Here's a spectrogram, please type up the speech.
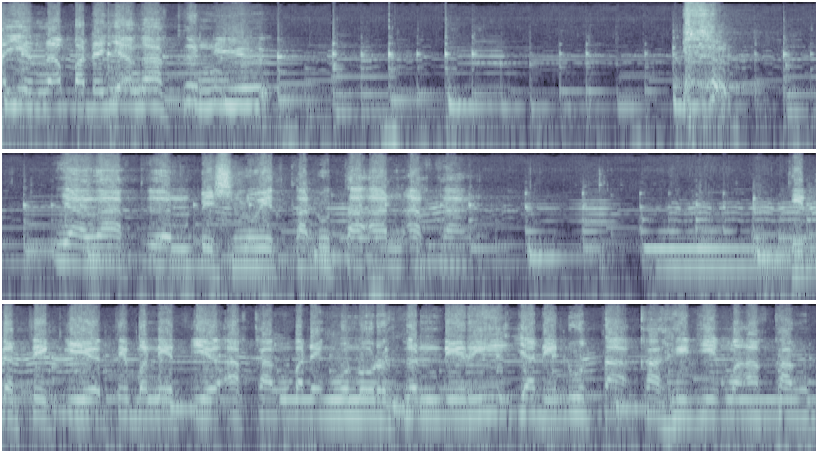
ayeuna badanya nyangakeun ieu. Nyangakeun bisluit kadutaan akang. di detik ti menit akan badai ngunurkan diri jadi duta kahiji ma akang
